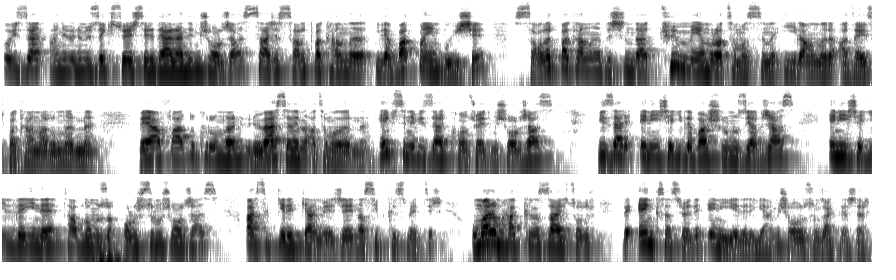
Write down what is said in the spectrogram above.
O yüzden hani önümüzdeki süreçleri değerlendirmiş olacağız. Sadece Sağlık Bakanlığı ile bakmayın bu işe. Sağlık Bakanlığı dışında tüm memur atamasını, ilanları, Adalet Bakanlığı alımlarını veya farklı kurumların, üniversitelerin atamalarını hepsini bizler kontrol etmiş olacağız. Bizler en iyi şekilde başvurumuzu yapacağız. En iyi şekilde yine tablomuzu oluşturmuş olacağız. Artık gelip gelmeyeceği nasip kısmettir. Umarım hakkınız zahit olur ve en kısa sürede en iyi yerlere gelmiş olursunuz arkadaşlar.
